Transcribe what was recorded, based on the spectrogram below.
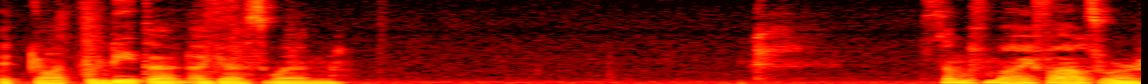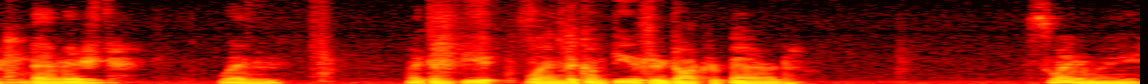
it got deleted I guess when some of my files were damaged when my compute when the computer got repaired. So anyway,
